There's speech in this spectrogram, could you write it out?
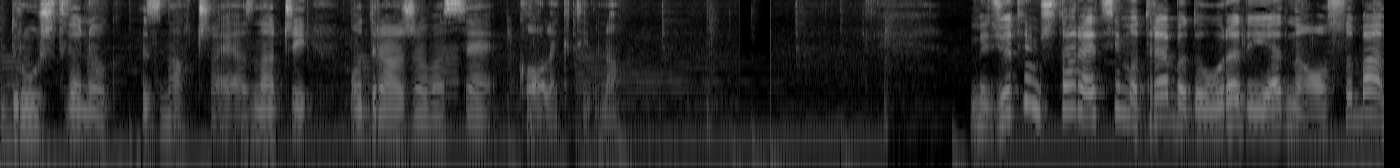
društvenog značaja. Znači, odražava se kolektivno. Međutim, šta recimo treba da uradi jedna osoba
